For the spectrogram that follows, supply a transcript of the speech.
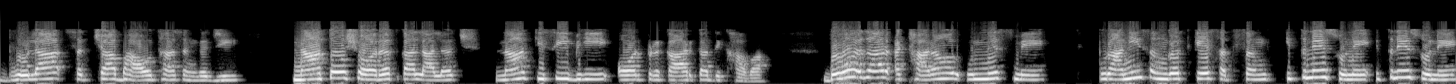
भोला, सच्चा भाव था संगत जी। ना तो शोहरत का लालच, ना किसी भी और प्रकार का दिखावा। 2018 और 19 में पुरानी संगत के सत्संग इतने सुने इतने सुने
